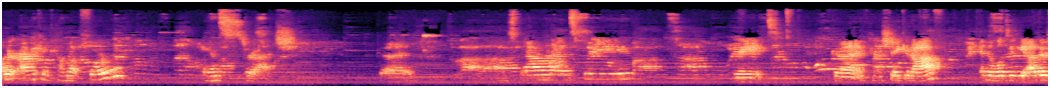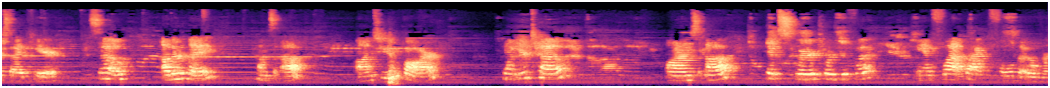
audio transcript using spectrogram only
Other arm can come up forward and stretch. Balance, breathe. Great. Good. Kind of shake it off. And then we'll do the other side here. So, other leg comes up onto your barre. Point your toe. Arms up. Hips square towards your foot. And flat back, fold over.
